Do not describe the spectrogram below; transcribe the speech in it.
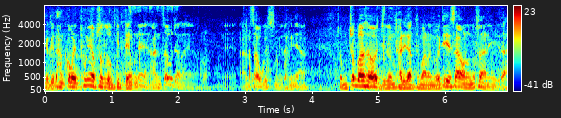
여기다 한꺼번에 통이 없어서 높기 때문에 안 싸우잖아요. 예, 안 싸우고 있습니다. 그냥 좀 좁아서 지금 자리 다툼하는 거지 싸우는 것은 아닙니다.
